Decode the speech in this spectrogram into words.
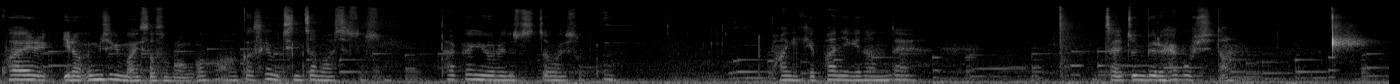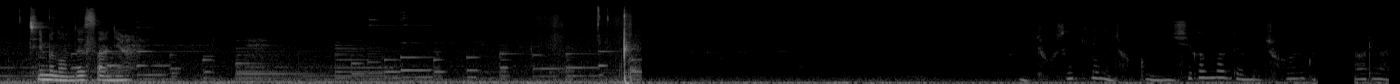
과일이랑 음식이 맛있어서 그런가? 아, 아까 새우 진짜 맛있었어. 달팽이 요리도 진짜 맛있었고. 또 방이 개판이긴 한데 잘 준비를 해봅시다. 짐은 언제 싸냐? 시간만 되면 저 얼굴 딸이야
